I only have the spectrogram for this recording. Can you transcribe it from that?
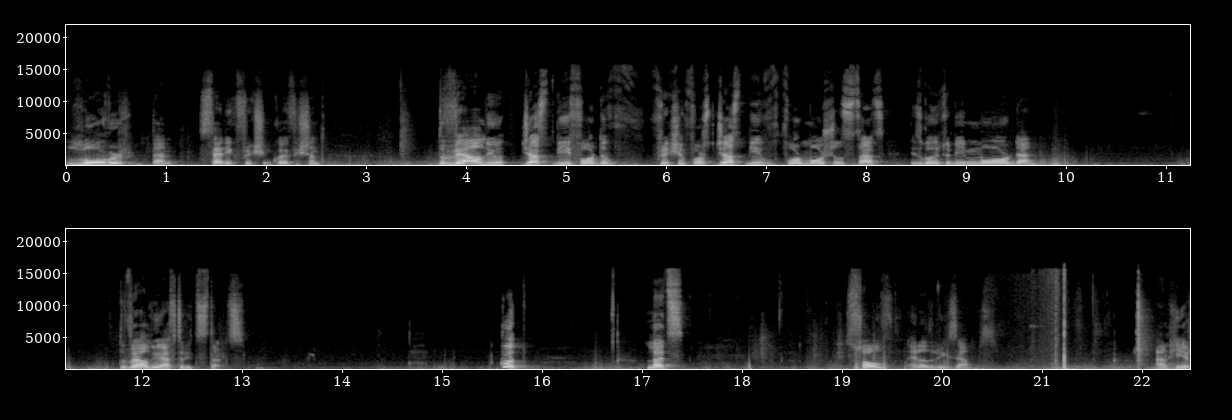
lower than static friction coefficient, the value just before the friction force just before motion starts is going to be more than the value after it starts. Good. Let's solve another example. And here,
